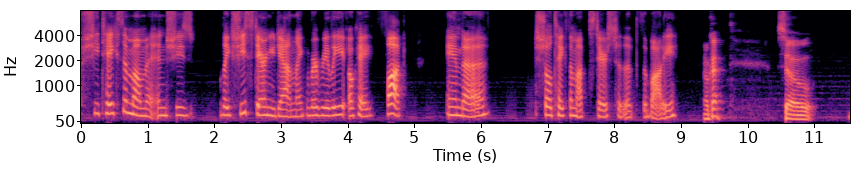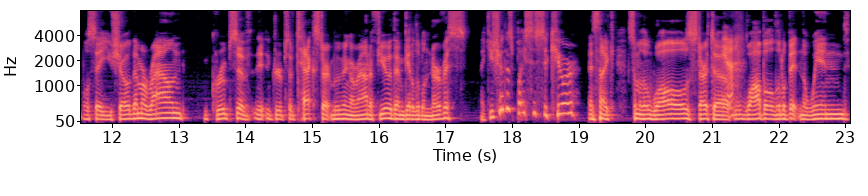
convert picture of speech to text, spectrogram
she takes a moment and she's like she's staring you down like we're really okay fuck and uh she'll take them upstairs to the the body Okay. So we'll say you show them around. Groups of groups of tech start moving around. A few of them get a little nervous. Like, you sure this place is secure? It's like some of the walls start to Yeah. wobble a little bit in the wind.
